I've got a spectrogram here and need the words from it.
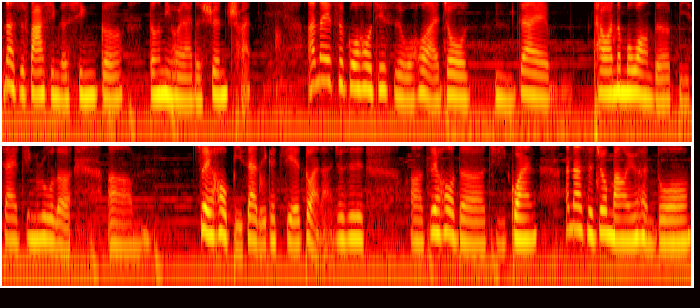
那时发行的新歌。等你回来的宣传啊，那一次过后，其实我后来就嗯，在台湾 Number One 的比赛进入了嗯最后比赛的一个阶段啦，就是呃最后的几关啊，那时就忙于很多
